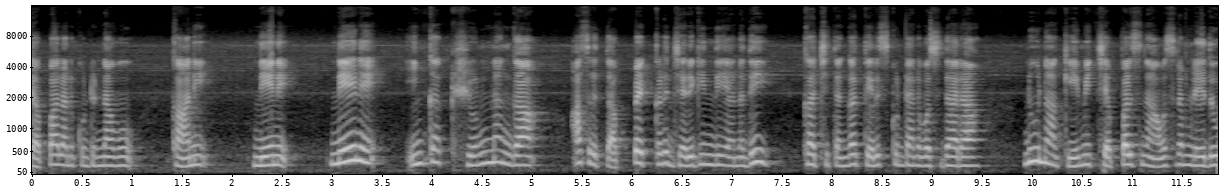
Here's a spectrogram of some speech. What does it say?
చెప్పాలనుకుంటున్నావు. కానీ నేనే నేనే ఇంకా క్షుణ్ణంగా అసలు తప్పెక్కడ జరిగింది అన్నది ఖచ్చితంగా తెలుసుకుంటాను వసుధారా. నువ్వు నాకేమీ చెప్పాల్సిన అవసరం లేదు.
